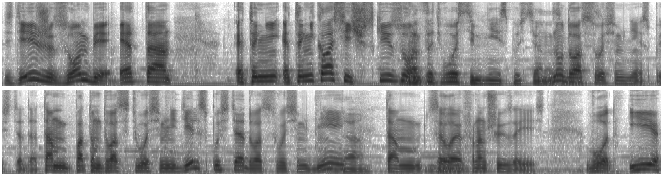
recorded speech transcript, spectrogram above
Здесь же зомби — это это не, это не классические зомби. 28 дней спустя. Называется. Ну, 28 дней спустя, да. Там потом 28 недель спустя, 28 дней. Да. Там целая да. франшиза есть. Вот. И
